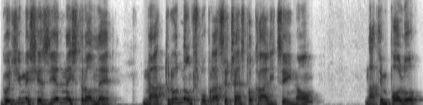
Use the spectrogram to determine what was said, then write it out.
godzimy się z jednej strony na trudną współpracę, często koalicyjną. Na tym polu,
